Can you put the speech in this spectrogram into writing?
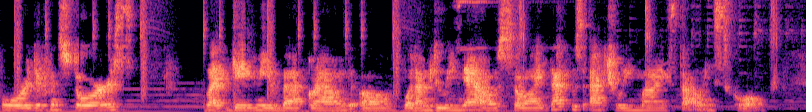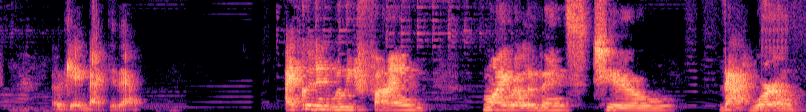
for different stores, like gave me a background of what I'm doing now. So I, that was actually my styling school. Okay, back to that. I couldn't really find my relevance to that world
